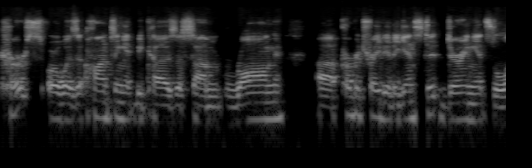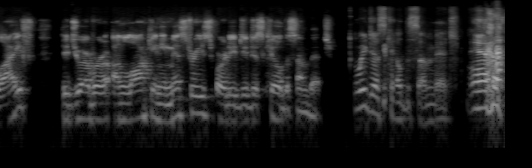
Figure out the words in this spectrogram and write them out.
curse, or was it haunting it because of some wrong uh, perpetrated against it during its life? Did you ever unlock any mysteries, or did you just kill the son bitch? We just killed the son bitch.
